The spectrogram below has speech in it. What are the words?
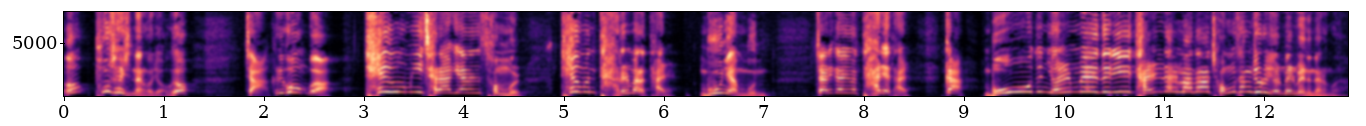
어? 풍성해진다는 거죠. 그죠? 자, 그리고 뭐야? 태음이 자라게 하는 선물. 태음은 달을 말하 달. 문이야, 문. 자, 그러니까 이건 달이야, 달. 그러니까 모든 열매들이 달달마다 정상적으로 열매를 맺는다는 거야.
